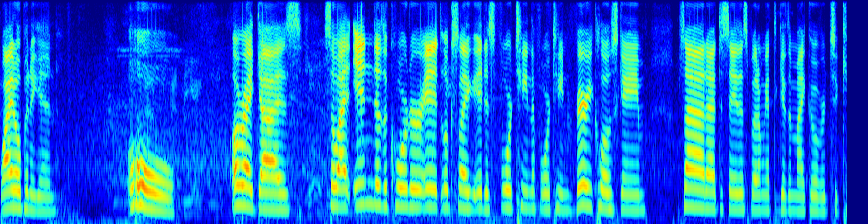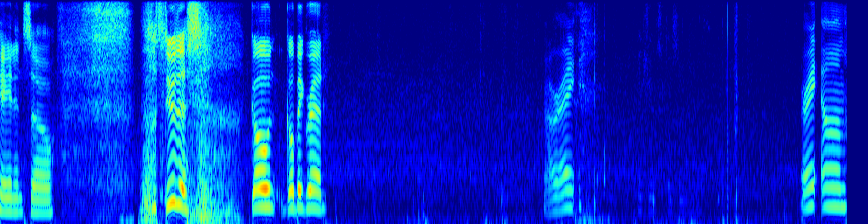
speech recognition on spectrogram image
Wide open again. Oh. All right, guys. So at end of the quarter, it looks like it is 14 to 14. Very close game I'm sad I have to say this, but I'm going to have to give the mic over to Caden, so let's do this. Go, go Big Red. All right. All right, um,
